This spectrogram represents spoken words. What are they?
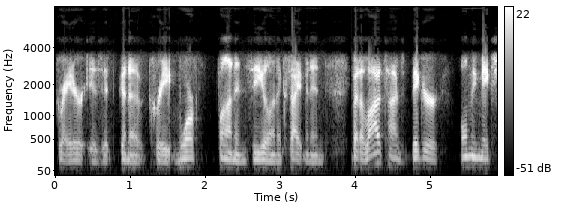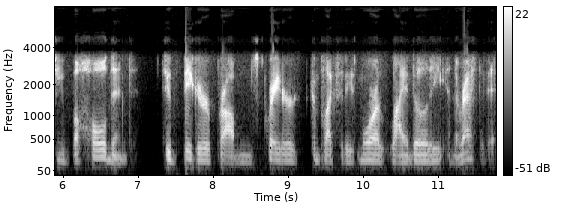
greater? Is it going to create more fun and zeal and excitement? And but a lot of times, bigger only makes you beholden to bigger problems, greater complexities, more liability, and the rest of it.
